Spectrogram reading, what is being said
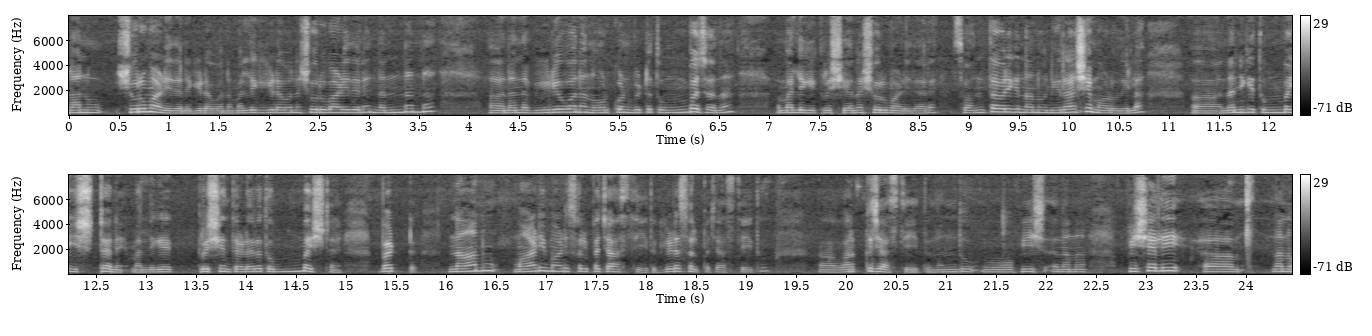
ನಾನು ಶುರು ಮಾಡಿದ್ದೇನೆ ಗಿಡವನ್ನು, ಮಲ್ಲಿಗೆ ಗಿಡವನ್ನು ಶುರು ಮಾಡಿದ್ದೇನೆ. ನನ್ನನ್ನು ನನ್ನ ವಿಡಿಯೋವನ್ನು ನೋಡ್ಕೊಂಡ್ಬಿಟ್ಟು ತುಂಬ ಜನ ಮಲ್ಲಿಗೆ ಕೃಷಿಯನ್ನು ಶುರು ಮಾಡಿದ್ದಾರೆ. ಸೊ ಅಂಥವರಿಗೆ ನಾನು ನಿರಾಶೆ ಮಾಡುವುದಿಲ್ಲ. ನನಗೆ ತುಂಬ ಇಷ್ಟನೇ ಮಲ್ಲಿಗೆ ಕೃಷಿ ಅಂತ ಹೇಳಿದ್ರೆ ತುಂಬ ಇಷ್ಟನೇ. ಬಟ್ ನಾನು ಮಾಡಿ ಮಾಡಿ ಸ್ವಲ್ಪ ಜಾಸ್ತಿ ಆಯಿತು, ಗಿಡ ಸ್ವಲ್ಪ ಜಾಸ್ತಿ ಆಯಿತು ವರ್ಕ್ ಜಾಸ್ತಿ ಆಯಿತು. ನಂದು ಆಫೀಸ್ ನನ್ನ ಅಫಿಷಿಯಲಿ ನಾನು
